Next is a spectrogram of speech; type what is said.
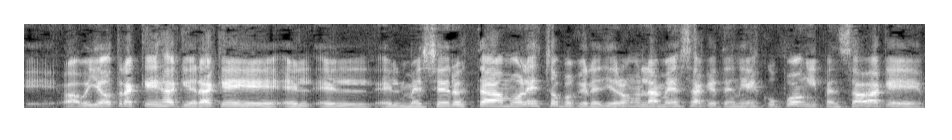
eh, había otra queja que era que el, el, el, mesero estaba molesto porque le dieron en la mesa que tenía el cupón y pensaba que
